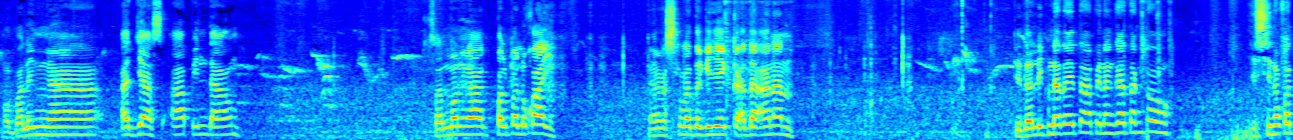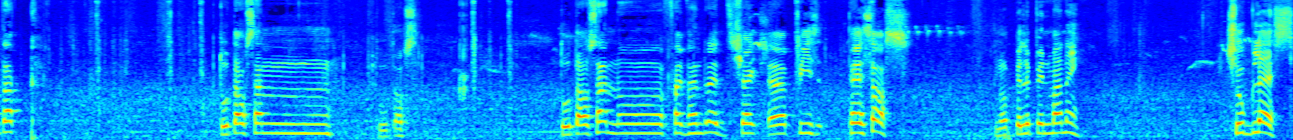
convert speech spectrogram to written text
mabaling uh, adjust up and down. Saan mo nga palpalukay? Nakaslada gijay kaadaanan. Tidalig na tayo ta pinanggatang ko. Isinukatak 2000 2000 2,000 no 500 check, uh, pesos. No Philippine money. Tubeless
